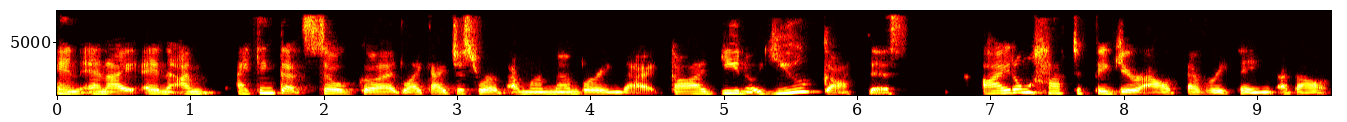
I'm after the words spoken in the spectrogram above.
And, and I, and I'm, I think that's so good. Like I just, re- I'm remembering that God, you know, you've got this. I don't have to figure out everything about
